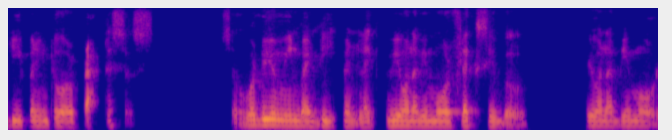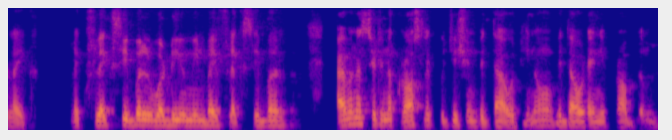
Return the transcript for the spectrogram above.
deepen into our practices. So what do you mean by deepen? Like we want to be more flexible. We want to be more like like flexible. What do you mean by flexible? I want to sit in a cross leg position without you know without any problem.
